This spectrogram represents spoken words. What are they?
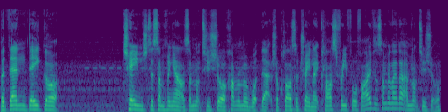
But then they got changed to something else. I'm not too sure. I can't remember what the actual class of train, like class 345s or something like that. I'm not too sure.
